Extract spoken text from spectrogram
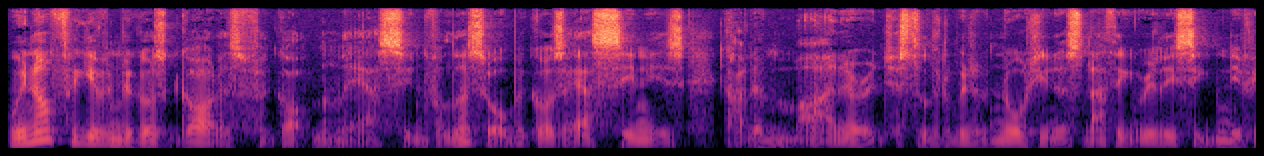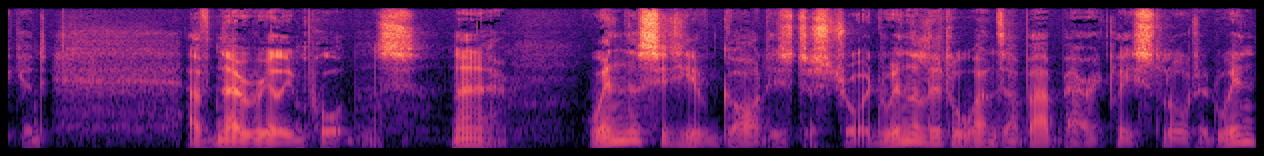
We're not forgiven because God has forgotten our sinfulness or because our sin is kind of minor and just a little bit of naughtiness, nothing really significant, of no real importance. No, no. When the city of God is destroyed, when the little ones are barbarically slaughtered, when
